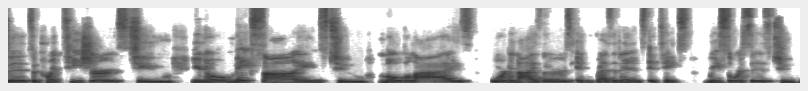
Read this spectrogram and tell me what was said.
to to print t-shirts to you know make signs to mobilize organizers and residents. It takes resources to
